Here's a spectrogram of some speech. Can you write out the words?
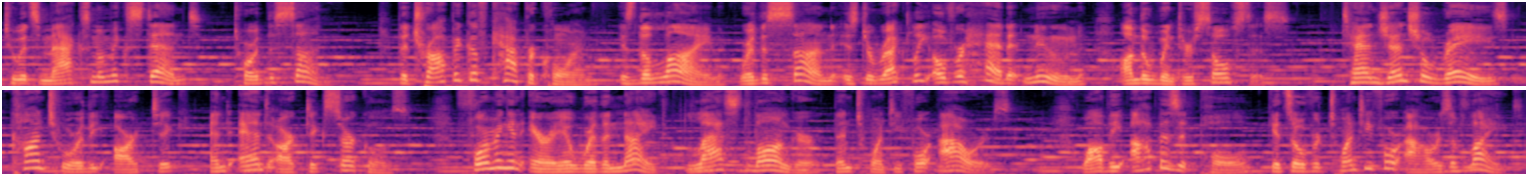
to its maximum extent toward the sun. The Tropic of Capricorn is the line where the sun is directly overhead at noon on the winter solstice. Tangential rays contour the Arctic and Antarctic circles, forming an area where the night lasts longer than 24 hours, while the opposite pole gets over 24 hours of light.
